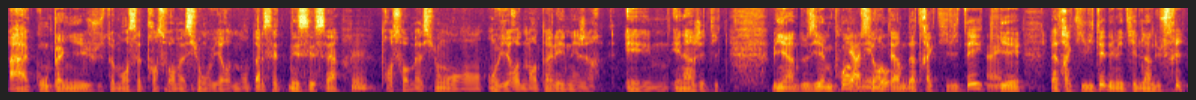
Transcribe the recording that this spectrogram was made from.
à accompagner justement cette transformation environnementale, cette nécessaire hmm. transformation environnementale et, énergétique. Mais il y a un deuxième point aussi en termes d'attractivité qui est l'attractivité des métiers de l'industrie.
